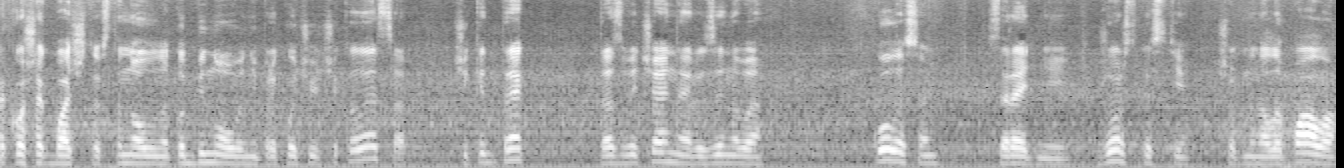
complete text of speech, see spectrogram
Також, як бачите, встановлено комбіновані прикочуючі колеса, чікінтрек та звичайне резинове колесо середньої жорсткості, щоб не налипало.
